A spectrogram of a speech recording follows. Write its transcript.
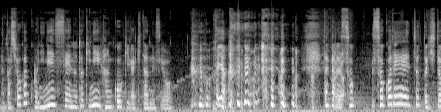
なんか小学校2年生の時に反抗期が来たんですよ。早っだからそそこでちょっと人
